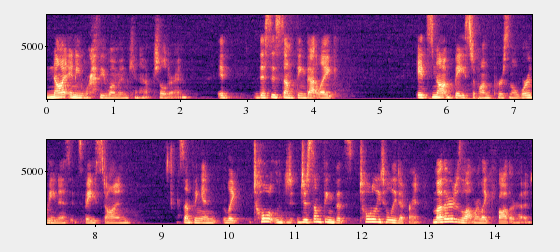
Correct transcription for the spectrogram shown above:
Not any worthy woman can have children. It this is something that like it's not based upon personal worthiness. It's based on something and like total just something that's totally totally different. Motherhood is a lot more like fatherhood.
